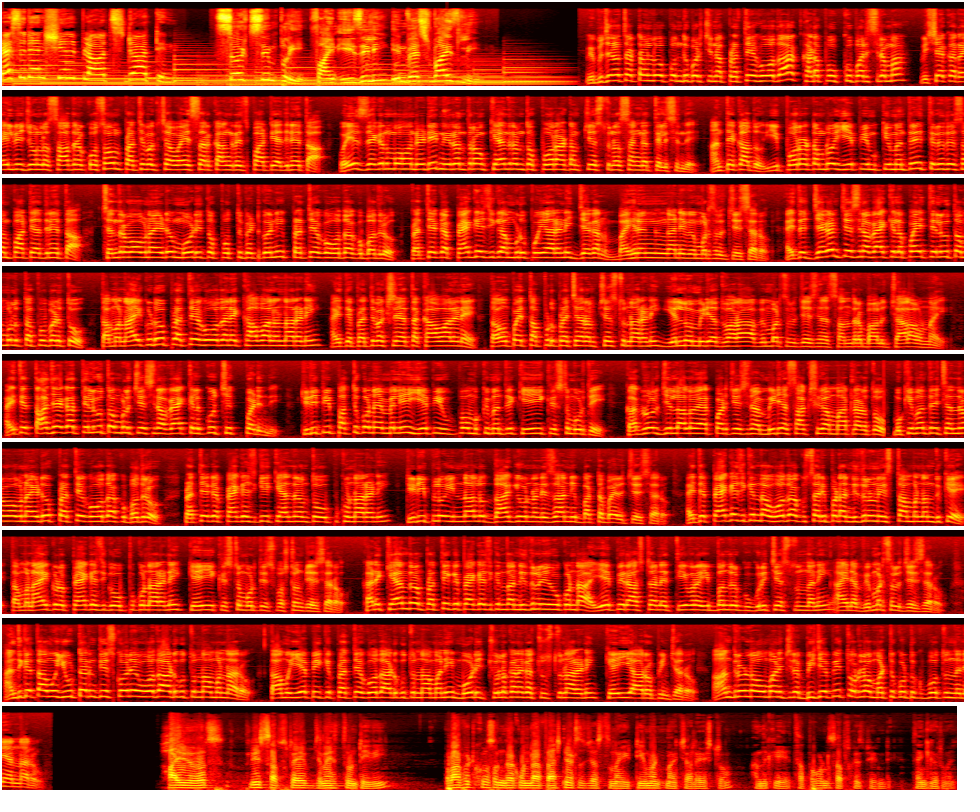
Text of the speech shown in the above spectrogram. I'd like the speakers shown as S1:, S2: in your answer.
S1: residentialplots.in.
S2: Search simply, find easily, invest wisely.
S3: విభజన చట్టంలో పొందుపరిచిన ప్రత్యేక హోదా కడప ఉక్కు పరిశ్రమ విశాఖ రైల్వే జోన్ల సాధన కోసం ప్రతిపక్ష వైఎస్ఆర్ కాంగ్రెస్ పార్టీ అధినేత వైఎస్ జగన్మోహన్ రెడ్డి నిరంతరం కేంద్రంతో పోరాటం చేస్తున్న సంగతి తెలిసిందే. అంతేకాదు ఈ పోరాటంలో ఏపీ ముఖ్యమంత్రి తెలుగుదేశం పార్టీ అధినేత చంద్రబాబు నాయుడు మోడీతో పొత్తు పెట్టుకుని ప్రత్యేక హోదాకు బదులు ప్రత్యేక ప్యాకేజీకి అమ్ముడుపోయారని జగన్ బహిరంగంగానే విమర్శలు చేశారు. అయితే జగన్ చేసిన వ్యాఖ్యలపై తెలుగు తమ్ములు తప్పుబడుతూ తమ నాయకుడు ప్రత్యేక హోదానే కావాలన్నారని అయితే ప్రతిపక్ష నేత కావాలనే తమపై తప్పుడు ప్రచారం చేస్తున్నారని ఎల్లో మీడియా ద్వారా విమర్శలు చేసిన సందర్భాలు చాలా ఉన్నాయి. అయితే తాజాగా తెలుగు తమ్ములు చేసిన వ్యాఖ్యలకు చెక్ పడింది. టీడీపీ పత్తుకొన్న ఎమ్మెల్యే ఏపీ ఉప ముఖ్యమంత్రి కేఈ కృష్ణమూర్తి కర్నూలు జిల్లాలో ఏర్పాటు చేసిన మీడియా సాక్షిగా మాట్లాడుతూ ముఖ్యమంత్రి చంద్రబాబు నాయుడు ప్రత్యేక హోదాకు బదులు ప్రత్యేక ప్యాకేజీకి కేంద్రంతో ఒప్పుకున్నారని టీడీపీలో ఇన్నాళ్ళు దాగి ఉన్న నిజాన్ని బట్టబయలు చేశారు. అయితే ప్యాకేజీ కింద హోదాకు సరిపడా నిధులను ఇస్తామన్నందుకే తమ నాయకుడు ప్యాకేజీకి ఒప్పుకున్నారని కేఈ కృష్ణమూర్తి స్పష్టం చేశారు. కానీ కేంద్రం ప్రత్యేక ప్యాకేజీ కింద నిధులు ఇవ్వకుండా ఏపీ రాష్ట్రాన్ని తీవ్ర ఇబ్బందులకు గురి చేస్తుందని ఆయన విమర్శలు చేశారు. అందుకే తాము యూటర్న్ తీసుకొని హోదా అడుగుతున్నామన్నారు. తాము ఏపీకి ప్రత్యేక హోదా అడుగుతున్నామని మోడీ చులకనగా చూస్తున్నారని కేఈ ఆరోపించారు. ఆంధ్రలో అవమానించిన బీజేపీ త్వరలో మట్టుకొట్టుకుపోతుందని అన్నారు.
S4: Hi viewers please subscribe Janahitam TV profit కోసం కాకుండా ఫ్యాషనేట్స్ చేస్తున్న ఈ టీం అంటే నాకు చాలా ఇష్టం. అందుకే తప్పకుండా సబ్స్క్రైబ్ చేయండి. Thank you very much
